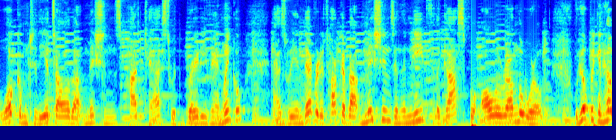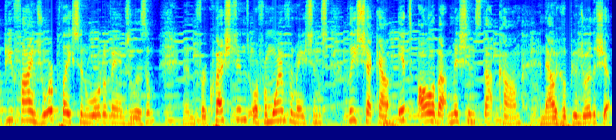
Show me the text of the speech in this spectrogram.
Welcome to the It's All About Missions podcast with Brady Van Winkle as we endeavor to talk about missions and the need for the gospel all around the world. We hope we can help you find your place in world evangelism. And for questions or for more information, please check out it'sallaboutmissions.com. And now we hope you enjoy the show.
